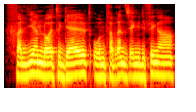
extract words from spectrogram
verlieren Leute Geld und verbrennen sich irgendwie die Finger?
